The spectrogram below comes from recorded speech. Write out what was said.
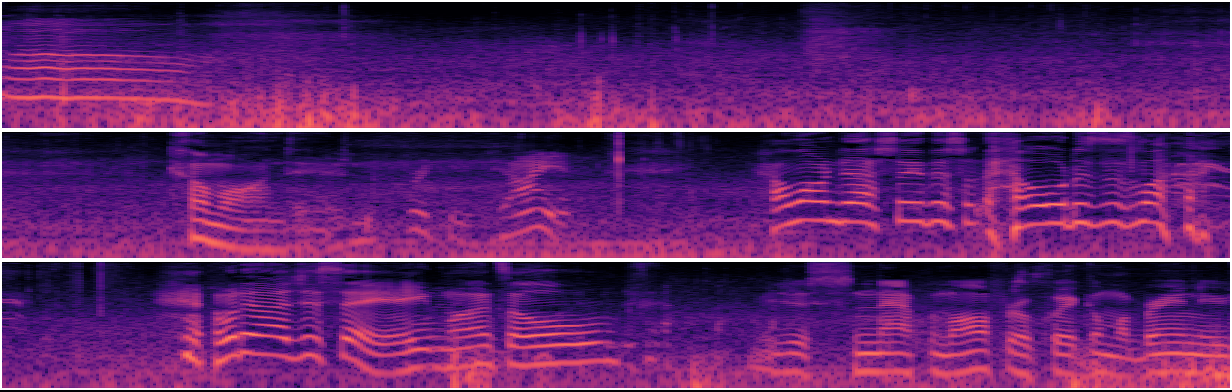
Oh. Come on, dude. Freaking giant. How long did I say this? How old is this line? what did I just say? Eight months old? Let me just snap them off real quick on my brand new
